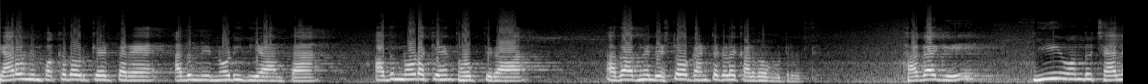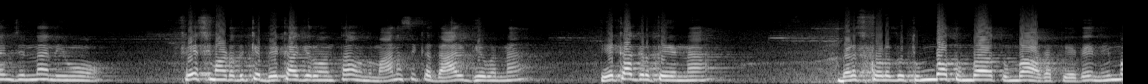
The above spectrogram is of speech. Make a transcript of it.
ಯಾರೋ ನಿಮ್ಮ ಪಕ್ಕದವ್ರು ಕೇಳ್ತಾರೆ, ಅದನ್ನು ನೀವು ನೋಡಿದೀಯಾ ಅಂತ? ಅದನ್ನ ನೋಡೋಕ್ಕೆ ಅಂತ ಹೋಗ್ತೀರಾ? ಅದಾದಮೇಲೆ ಎಷ್ಟೋ ಗಂಟೆಗಳೇ ಕಳೆದೋಗ್ಬಿಟ್ಟಿರುತ್ತೆ. ಹಾಗಾಗಿ ಈ ಒಂದು ಚಾಲೆಂಜನ್ನು ನೀವು ಫೇಸ್ ಮಾಡೋದಕ್ಕೆ ಬೇಕಾಗಿರುವಂಥ ಒಂದು ಮಾನಸಿಕ ದಾರ್ಢ್ಯವನ್ನು, ಏಕಾಗ್ರತೆಯನ್ನು ಬೆಳೆಸ್ಕೊಳ್ಳೋದು ತುಂಬ ತುಂಬ ತುಂಬ ಅಗತ್ಯ ಇದೆ. ನಿಮ್ಮ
